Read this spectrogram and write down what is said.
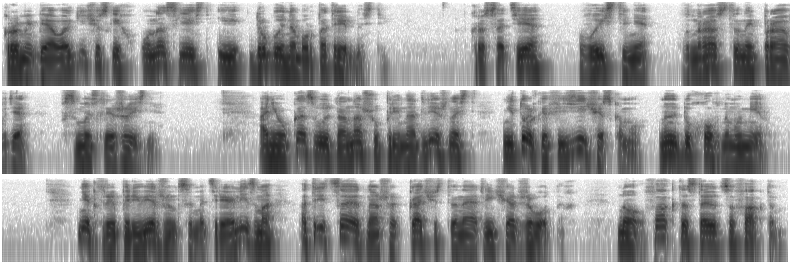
Кроме биологических, у нас есть и другой набор потребностей. В красоте, в истине, в нравственной правде, в смысле жизни. Они указывают на нашу принадлежность не только физическому, но и духовному миру. Некоторые приверженцы материализма отрицают наше качественное отличие от животных. Но факт остается фактом.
